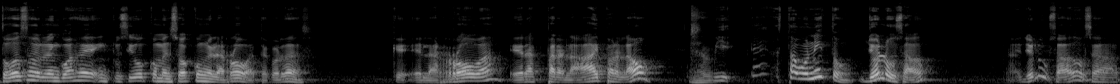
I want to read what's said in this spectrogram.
Todo ese lenguaje inclusivo comenzó con el arroba, ¿te acuerdas? Que el arroba era para la A y para la O. Y eh, está bonito. Yo lo he usado. Yo lo he usado, o sea,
